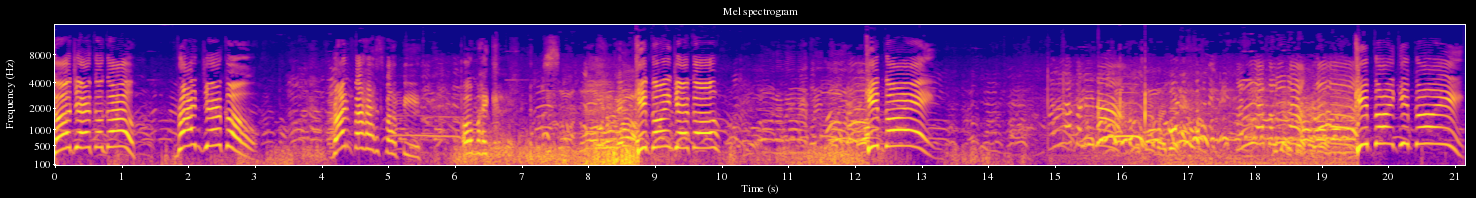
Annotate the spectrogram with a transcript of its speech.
Go, Jericho, go! Run, Jericho! Run fast, puppy! Oh my god. Keep going, Jericho! Keep going! Keep going, keep going!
